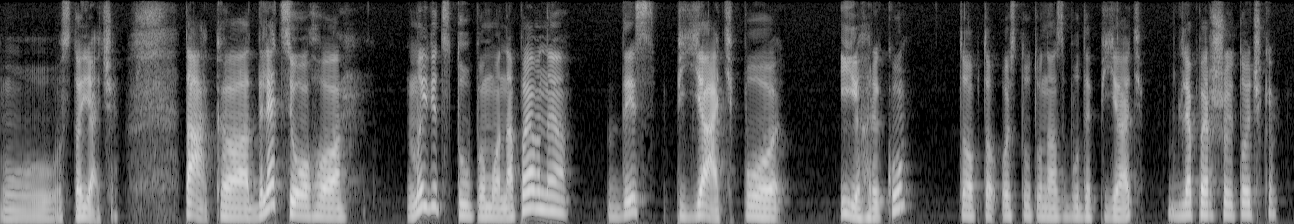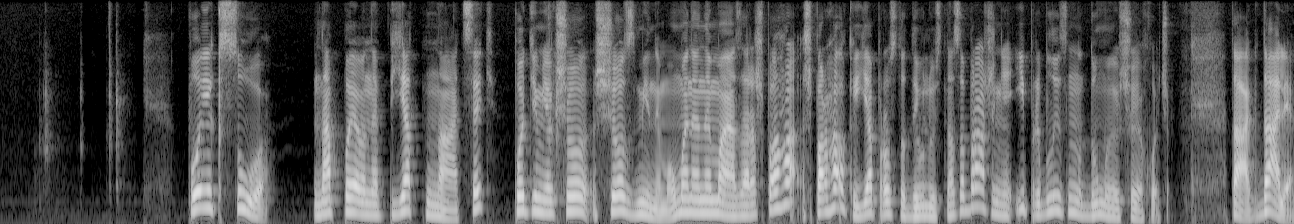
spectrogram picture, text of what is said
у, стоячі. Так, для цього ми відступимо, напевне, десь 5 по Y. Тобто, ось тут у нас буде 5 для першої точки. По X, напевне, 15. Потім, якщо що, змінимо. У мене немає зараз шпаргалки, я просто дивлюсь на зображення і приблизно думаю, що я хочу. Так, далі.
